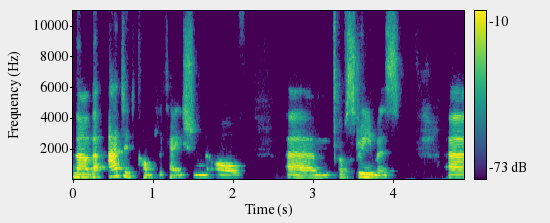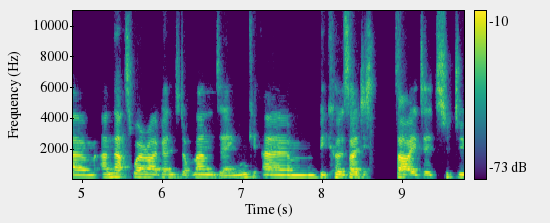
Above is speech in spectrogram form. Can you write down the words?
now the added complication of um, of streamers. Um, and that's where I've ended up landing um, because I decided to do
